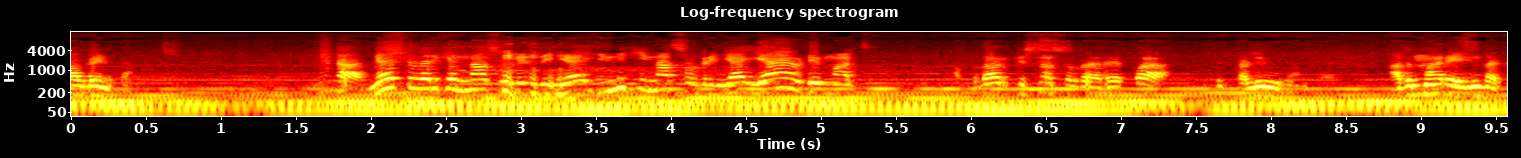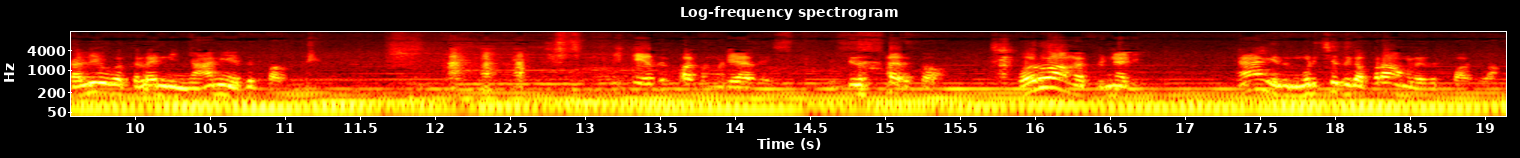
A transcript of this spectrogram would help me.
அப்படின்ட்டேன். நேற்று வரைக்கும் என்ன சொல்லியிருந்தீங்க? இன்னைக்கு என்ன சொல்றீங்க? ஏன் இப்படி மாச்சு அப்பதான் அவர் கிருஷ்ணா சொல்றாருப்பா எப்பா அது மாதிரி இந்த கலியுகத்துல நீ ஞானி எதிர்பார்க்க எதிர்பார்க்க முடியாது. இதுதான் இருக்கும். வருவாங்க பின்னாடி. இது முடிச்சதுக்கு அப்புறம் அவங்கள எதிர்பார்க்கலாம்.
